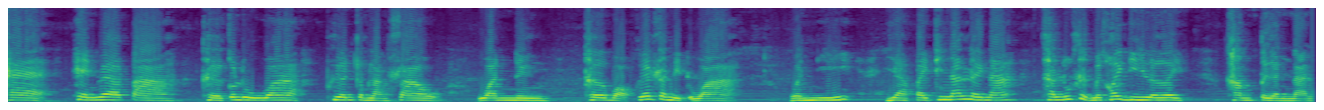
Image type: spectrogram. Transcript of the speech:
แค่เห็นแววตา เธอก็รู้ว่า พื่อนกำลังเศร้า วันหนึ่ง เธอบอกเพื่อนสนิทว่า วันนี้อย่าไปที่นั่นเลยนะ ฉันรู้สึกไม่ค่อยดีเลยคำเตือนนั้น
